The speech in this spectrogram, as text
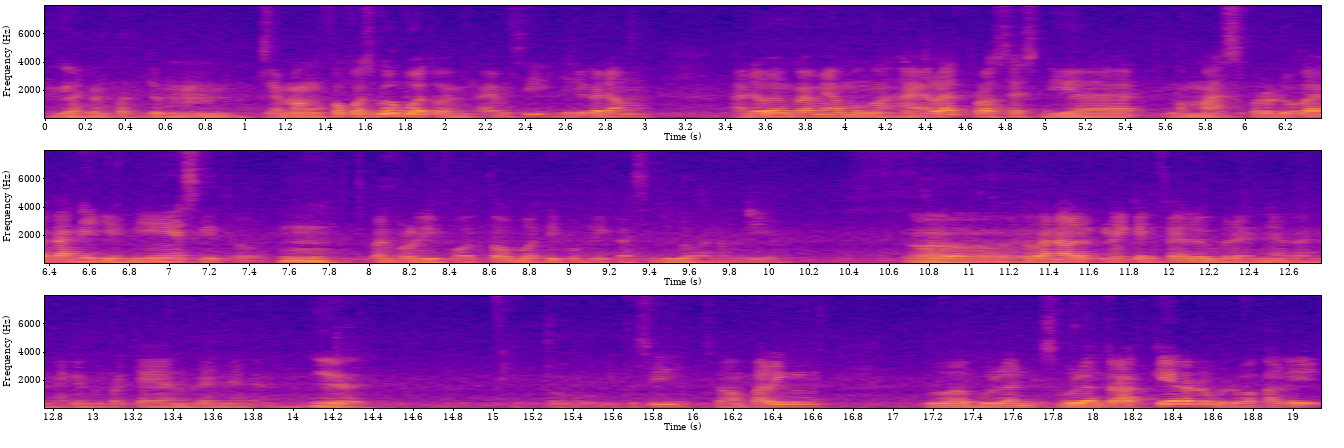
3 sampai 4 jam. Hmm, emang fokus gue buat UMKM sih. Jadi kadang ada UMKM yang mau nge-highlight proses dia ngemas produknya kan higienis gitu. Hmm. Itu kan perlu difoto buat dipublikasi juga kan sama dia. Ah, Itu kan naikin value brandnya kan, naikin kepercayaan brandnya kan. Iya. Gitu. Itu sih sama paling dua bulan sebulan terakhir beberapa kali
